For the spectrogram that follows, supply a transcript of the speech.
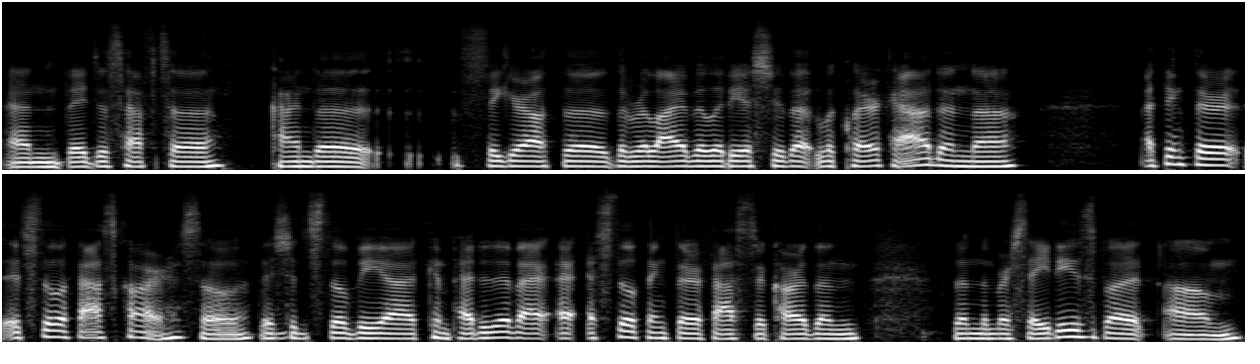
and they just have to kind of figure out the the reliability issue that Leclerc had, and uh, I think they're it's still a fast car, so they mm-hmm. should still be uh, competitive. I, I still think they're a faster car than than the Mercedes, but um,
